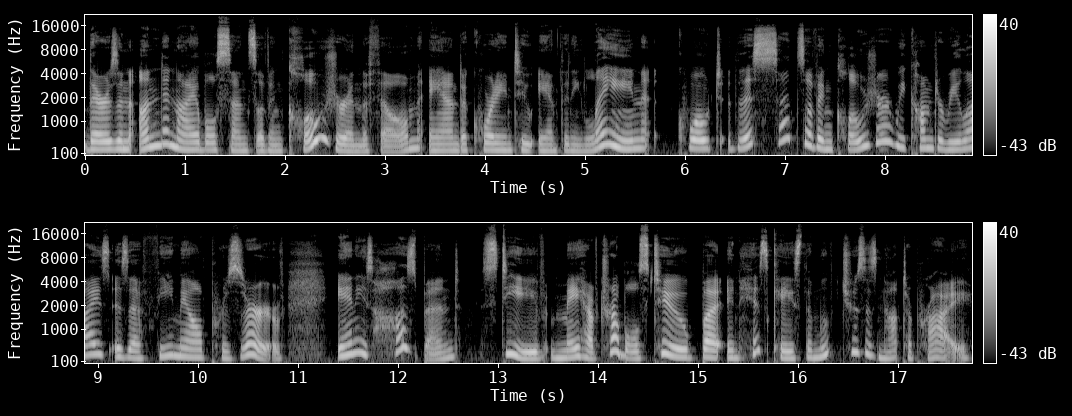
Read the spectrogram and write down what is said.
There's an undeniable sense of enclosure in the film, and according to Anthony Lane, quote, this sense of enclosure we come to realize is a female preserve. Annie's husband, Steve, may have troubles too, but in his case, the movie chooses not to pry.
